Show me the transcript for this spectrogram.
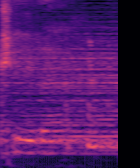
Keaton.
